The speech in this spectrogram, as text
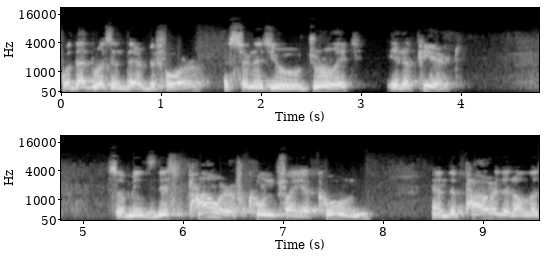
well that wasn't there before, as soon as you drew it, it appeared. So it means this power of kun fayakun and the power that Allah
